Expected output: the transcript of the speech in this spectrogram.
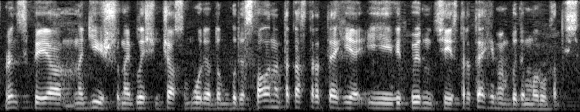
В принципі, я надію, що найближчим часом урядом буде схвалена така стратегія, і відповідно цієї стратегії ми будемо рухатися.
